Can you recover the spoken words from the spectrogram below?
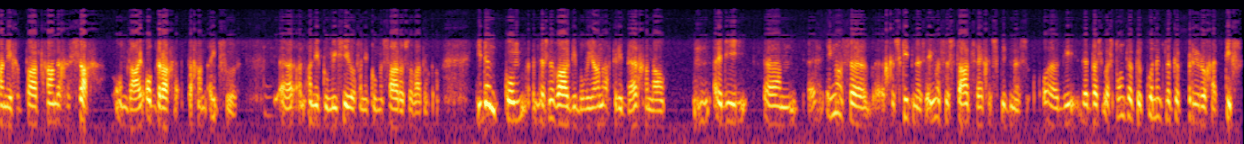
van die gepaardgaande gesag om daai opdrag te gaan uitvoer uh, aan aan die kommissie of aan die kommissaris of wat ook al. Die ding kom dis nou waar die Bobbejaan agter die berg gaan haal uit die ehm um, Engelse geskiedenis, Engelse staatsreg geskiedenis. Uh, die dit was oorspronklik 'n koninklike prerogatief.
